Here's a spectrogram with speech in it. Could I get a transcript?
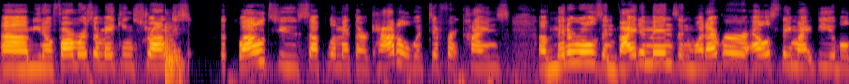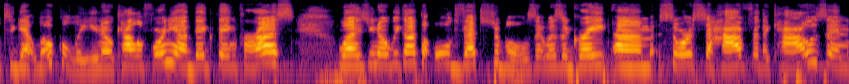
Um, you know, farmers are making strong decisions as well to supplement their cattle with different kinds of minerals and vitamins and whatever else they might be able to get locally. You know, California, a big thing for us was, you know, we got the old vegetables. It was a great um, source to have for the cows. And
